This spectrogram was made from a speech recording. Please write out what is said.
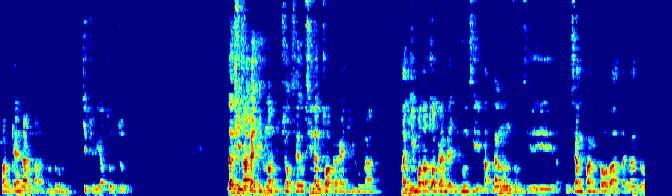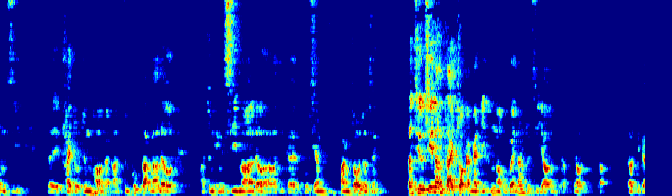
传给人啊，拢种接受耶稣主。那其他个地方也是做些，有些咱做工个地方啊，咱希望咱做工个地方是，逐人拢总是互相帮助啦，逐人拢是诶态度真好个啊，真骨力啦了，啊真用心啊了啊，这个互相帮助就行。但是有些咱在做工个地方哦，有个人就是要要要要要这个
